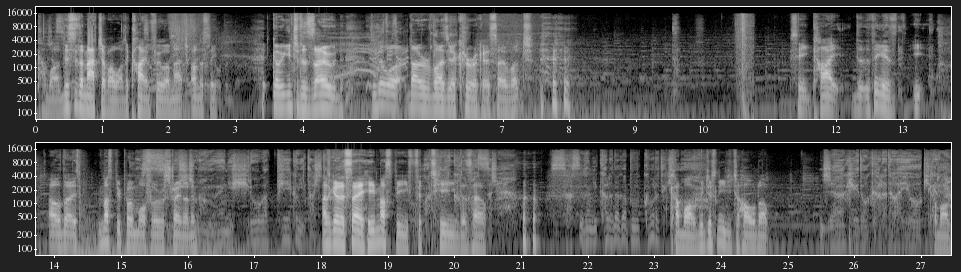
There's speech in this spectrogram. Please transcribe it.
Come on, this is the matchup I want, the Kai and Fuwa match, honestly. Going into the zone. Do you know what? That reminds me of Kuroko so much. See, Kai, the, the thing is, he, although it must be put more of a restraint on him. I was gonna say, he must be fatigued as hell. Come on, we just need you to hold up. Come on,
